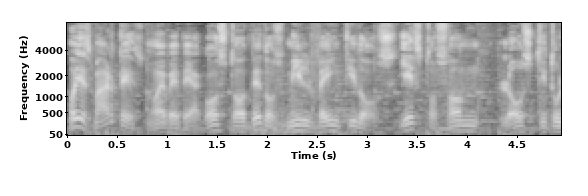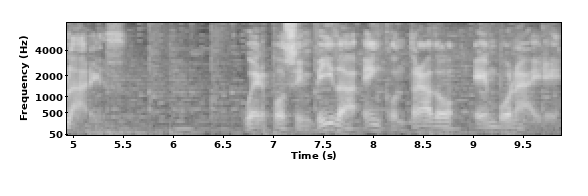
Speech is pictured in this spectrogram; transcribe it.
Hoy es martes 9 de agosto de 2022 y estos son los titulares. Cuerpo sin vida encontrado en Bonaire.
